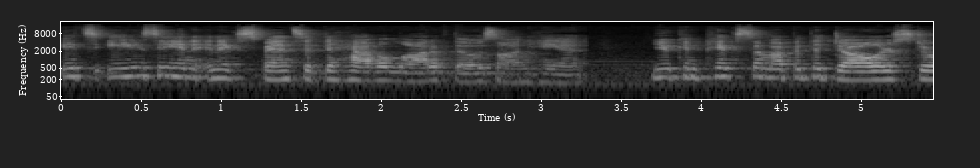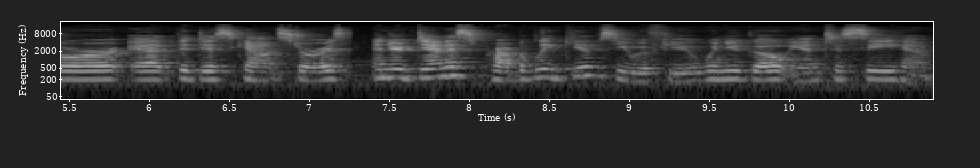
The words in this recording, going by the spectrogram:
It's easy and inexpensive to have a lot of those on hand. You can pick some up at the dollar store, at the discount stores, and your dentist probably gives you a few when you go in to see him.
